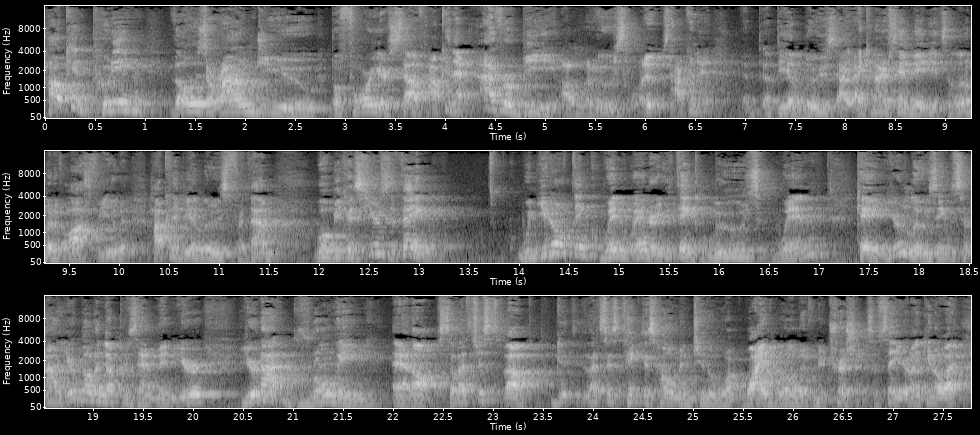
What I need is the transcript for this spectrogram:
how can putting those around you before yourself, how can that ever be a lose lose? How can it be a lose? I, I can understand maybe it's a little bit of a loss for you, but how can it be a lose for them? Well, because here's the thing when you don't think win win or you think lose win, okay, you're losing. So now you're building up resentment. You're you're not growing at all. So let's just uh, get, let's just take this home into the wide world of nutrition. So say you're like, you know what,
